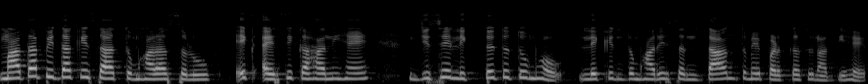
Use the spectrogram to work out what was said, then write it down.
माता पिता के साथ तुम्हारा सलूक एक ऐसी कहानी है जिसे लिखते तो तुम हो, लेकिन तुम्हारी संतान तुम्हें पढ़कर सुनाती है।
